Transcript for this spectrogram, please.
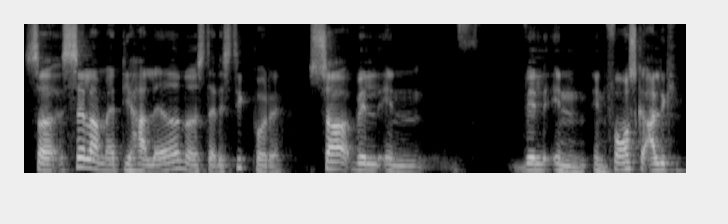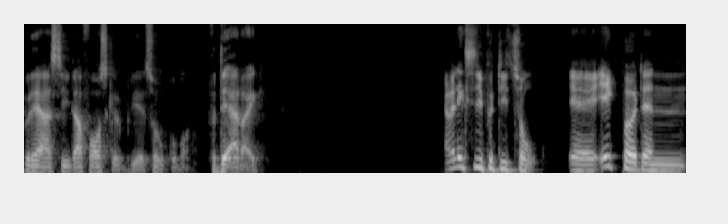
Så selvom at de har lavet noget statistik på det, så vil en, vil en, en forsker aldrig kigge på det her og sige, at der er forskel på de her to grupper. For det er der ikke jeg vil ikke sige på de to. Øh, ikke på den...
